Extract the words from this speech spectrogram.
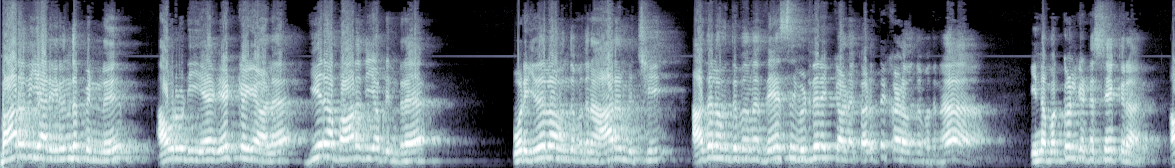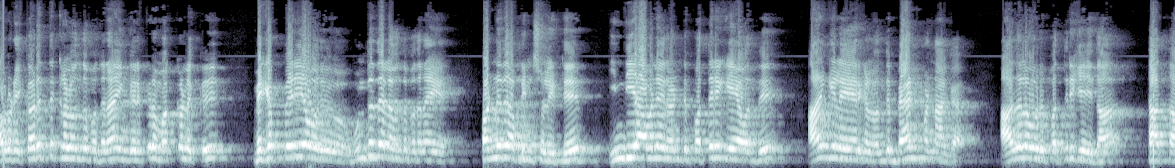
பாரதியார் இருந்த பின்னு அவருடைய வேட்கையால வீர பாரதி அப்படின்ற ஒரு இதழ வந்து பாத்தீங்கன்னா ஆரம்பிச்சு அதுல வந்து பாத்தீங்கன்னா தேச விடுதலைக்கான கருத்துக்களை வந்து பாத்தீங்கன்னா இந்த மக்கள் கிட்ட சேர்க்கிறாரு. அவருடைய கருத்துக்கள் வந்து பாத்தீங்கன்னா இங்க இருக்கிற மக்களுக்கு மிகப்பெரிய ஒரு உந்துதலை வந்து பாத்தீங்கன்னா பண்ணுது அப்படின்னு சொல்லிட்டு இந்தியாவிலே ரெண்டு பத்திரிகையை வந்து ஆங்கிலேயர்கள் வந்து பேன் பண்ணாங்க. அதுல ஒரு பத்திரிகை தான் தாத்தா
